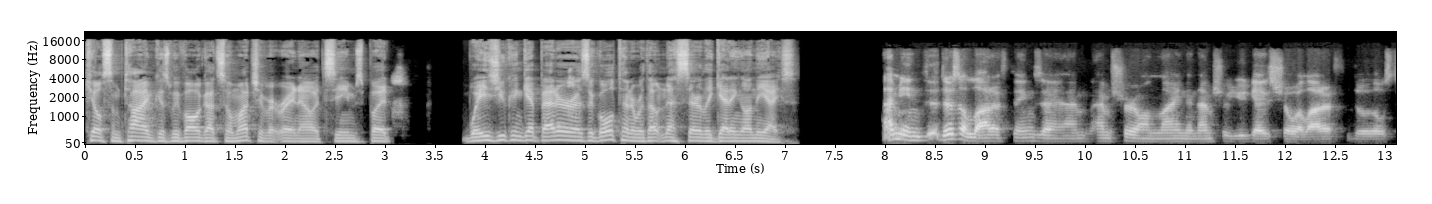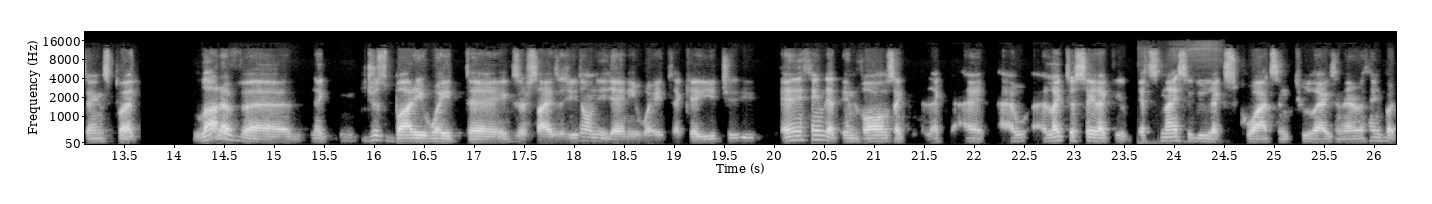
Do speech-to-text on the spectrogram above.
kill some time because we've all got so much of it right now, it seems, but ways you can get better as a goaltender without necessarily getting on the ice? I mean, there's a lot of things I'm I'm sure online, and I'm sure you guys show a lot of those things. But lot of uh, like just body weight uh, exercises. You don't need any weight. Like you, ju- anything that involves like like I, I I like to say like it's nice to do like squats and two legs and everything. But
